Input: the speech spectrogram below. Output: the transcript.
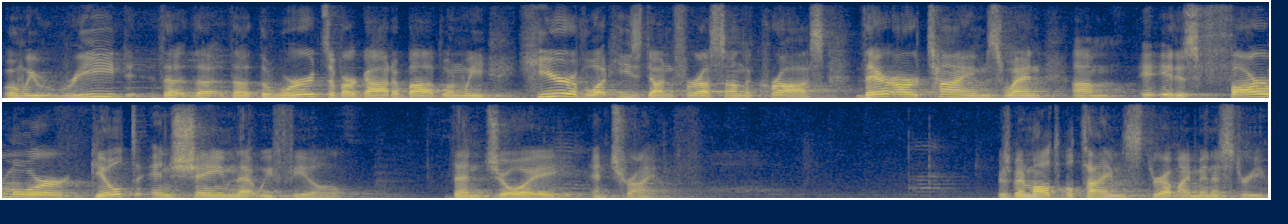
when we read the, the, the, the, words of our God above, when we hear of what He's done for us on the cross, there are times when um, it, it is far more guilt and shame that we feel than joy and triumph. There's been multiple times throughout my ministry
